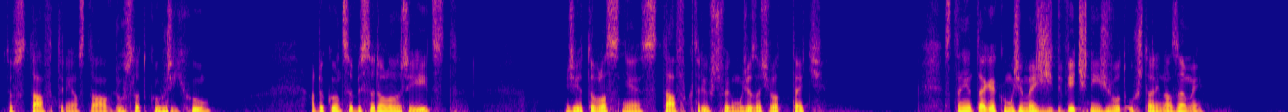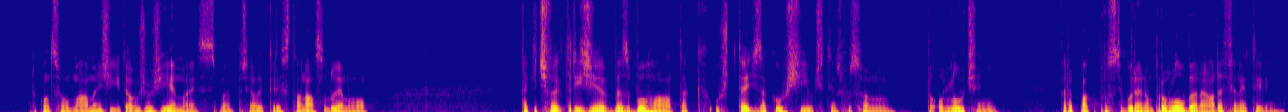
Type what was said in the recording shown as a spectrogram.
Je to stav, který nastává v důsledku hříchu. A dokonce by se dalo říct, že je to vlastně stav, který už člověk může zažívat teď. Stejně tak, jako můžeme žít věčný život už tady na zemi. Dokonce ho máme žít a už ho žijeme, jsme přijali Krista, následujeme ho. Taky člověk, který žije bez Boha, tak už teď zakouší určitým způsobem to odloučení, které pak prostě bude jenom prohloubené a definitivní.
